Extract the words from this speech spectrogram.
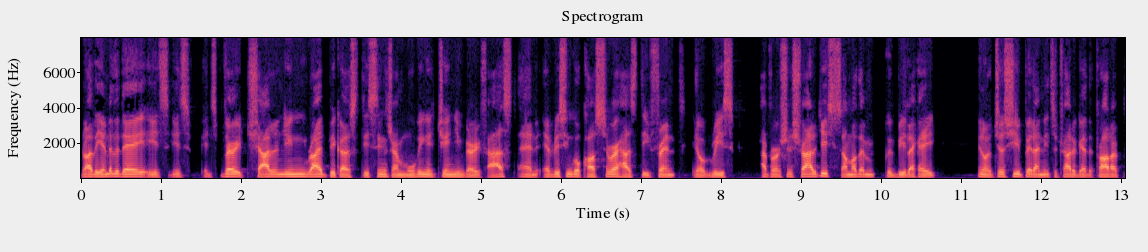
Know, at the end of the day, it's it's it's very challenging, right? Because these things are moving and changing very fast, and every single customer has different, you know, risk aversion strategies. Some of them could be like a, you know, just ship it. I need to try to get the product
